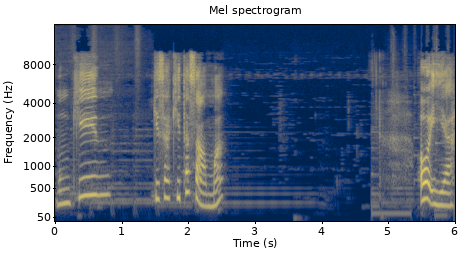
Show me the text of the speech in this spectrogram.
Mungkin kisah kita sama. Oh iya,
